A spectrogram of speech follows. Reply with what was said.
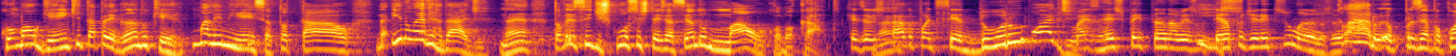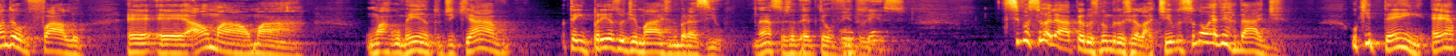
como alguém que está pregando o quê? Uma leniência total. Né? E não é verdade. Né? Talvez esse discurso esteja sendo mal colocado. Quer dizer, o né? Estado pode ser duro, pode. mas respeitando ao mesmo Isso. tempo direitos humanos. Né? Claro, eu, por exemplo, quando eu falo, é, é, há uma, uma, um argumento de que ah, tem preso demais no Brasil. Né? Você já deve ter ouvido isso. Se você olhar pelos números relativos, isso não é verdade. O que tem é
